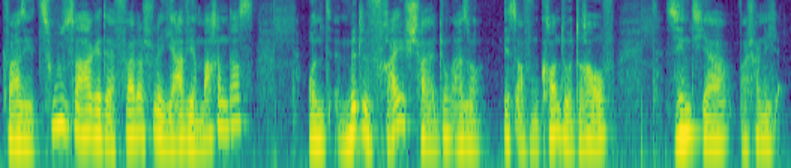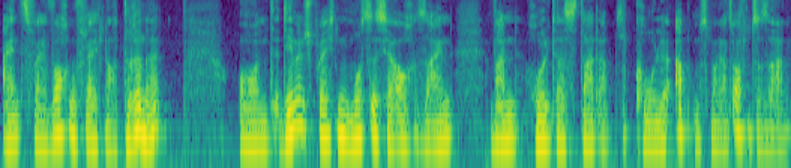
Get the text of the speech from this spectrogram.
quasi Zusage der Förderschule, ja, wir machen das, und Mittelfreischaltung, also ist auf dem Konto drauf, sind ja wahrscheinlich ein, zwei Wochen vielleicht noch drinne. Und dementsprechend muss es ja auch sein, wann holt das Startup die Kohle ab, um es mal ganz offen zu sagen.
